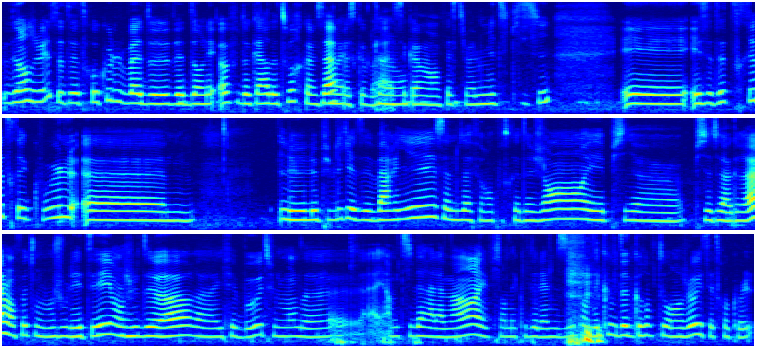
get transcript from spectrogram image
bien joué. C'était trop cool bah, de- d'être dans les off de quart de tour comme ça, Ouais, parce que bah, c'est quand même un festival mythique ici. Et, et c'était très très cool. Euh, le, le public était varié, ça nous a fait rencontrer des gens, et puis, euh, puis c'était agréable. En fait, on joue l'été, on joue dehors, euh, il fait beau, tout le monde euh, a un petit verre à la main, et puis on écoute de la musique, on découvre d'autres groupes tourangeaux, et c'est trop cool.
